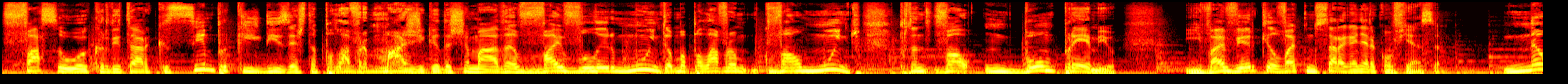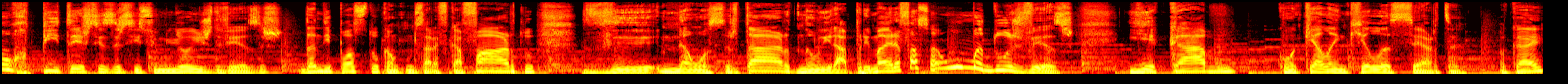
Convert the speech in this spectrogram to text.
Faça-o acreditar que sempre que lhe diz esta palavra mágica da chamada, vai valer muito. É uma palavra que vale muito. Portanto, vale um bom prémio. E vai ver que ele vai começar a ganhar a confiança. Não repita este exercício milhões de vezes, dando hipótese do cão começar a ficar farto, de não acertar, de não ir à primeira. Faça uma, duas vezes e acabe com aquela em que ele acerta, ok?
